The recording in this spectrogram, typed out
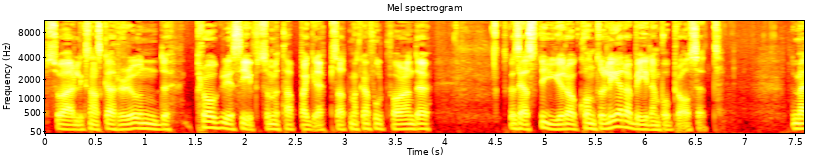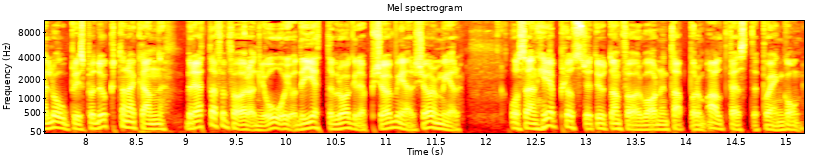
så är det liksom ganska rund, progressivt som ett tappa grepp så att man kan fortfarande ska säga, styra och kontrollera bilen på ett bra sätt. De här lågprisprodukterna kan berätta för föraren, jo, jo, det är jättebra grepp, kör mer, kör mer. Och sen helt plötsligt utan förvarning tappar de allt fäste på en gång.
